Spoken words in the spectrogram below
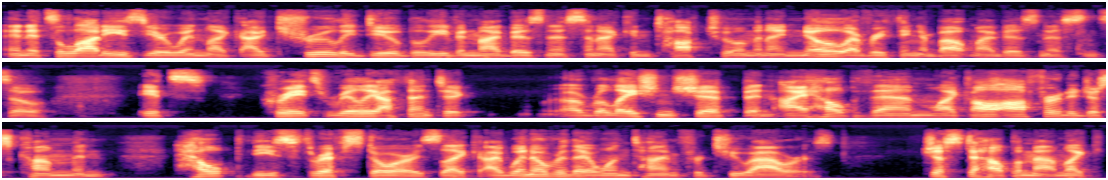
And it's a lot easier when like I truly do believe in my business and I can talk to them and I know everything about my business and so it's creates really authentic uh, relationship and I help them like I'll offer to just come and help these thrift stores. Like I went over there one time for 2 hours just to help them out. I'm like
